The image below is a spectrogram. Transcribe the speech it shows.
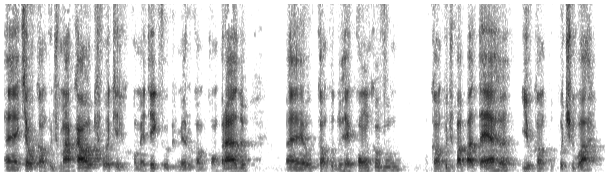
é, que é o campo de Macau, que foi aquele que eu comentei, que foi o primeiro campo comprado, é, o campo do Recôncavo, o campo de Papaterra e o campo Potiguar.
